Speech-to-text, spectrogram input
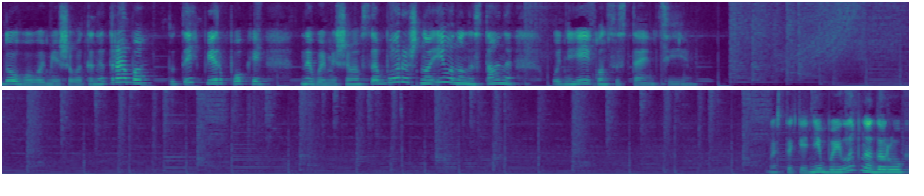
Довго вимішувати не треба до тих пір, поки не вимішаємо все борошно і воно не стане однієї консистенції. Ось таке, ніби і липне до рук,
